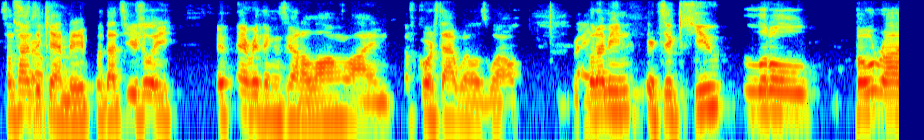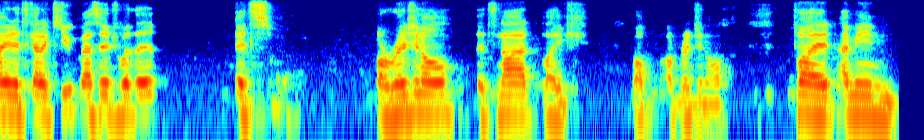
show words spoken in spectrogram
Sometimes it can be, but that's usually if everything's got a long line. Of course, that will as well. Right. But I mean, it's a cute little boat ride. It's got a cute message with it. It's original. It's not like, well, original, but I mean,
